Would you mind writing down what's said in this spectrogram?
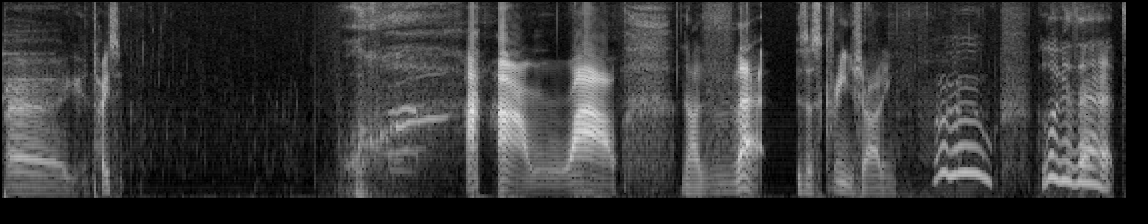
bag. Enticing. wow. Now that is a screenshotting. Woohoo! Look at that.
